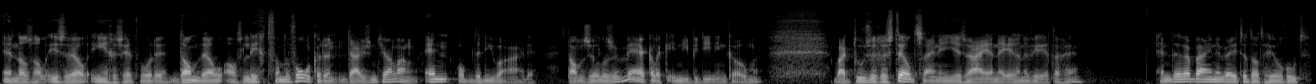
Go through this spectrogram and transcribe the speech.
En dan zal Israël ingezet worden, dan wel als licht van de volkeren, duizend jaar lang. En op de nieuwe aarde. Dan zullen ze werkelijk in die bediening komen. Waartoe ze gesteld zijn in Jezaja 49. Hè. En de rabbijnen weten dat heel goed.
